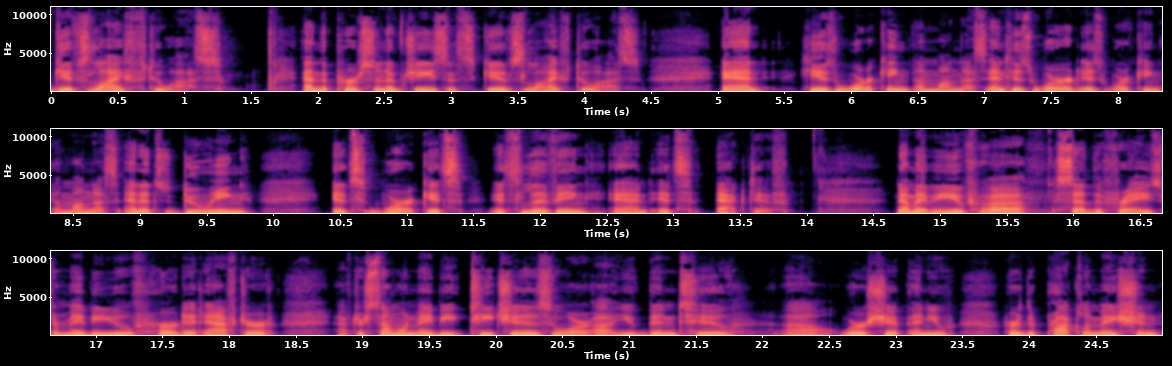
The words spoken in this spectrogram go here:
gives life to us, and the person of Jesus gives life to us. And he is working among us, and his word is working among us, and it's doing its work. It's, it's living and it's active. Now, maybe you've uh, said the phrase, or maybe you've heard it after after someone maybe teaches, or uh, you've been to uh, worship and you heard the proclamation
